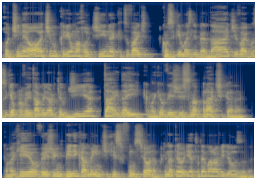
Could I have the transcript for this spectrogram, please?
rotina é ótimo, cria uma rotina que tu vai conseguir mais liberdade, vai conseguir aproveitar melhor o teu dia. Tá, e daí? Como é que eu vejo isso na prática, né? Como é que eu vejo empiricamente que isso funciona? Porque na teoria tudo é maravilhoso, né?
